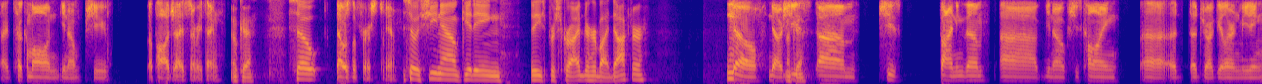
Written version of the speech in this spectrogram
I took them all, and you know, she apologized and everything. Okay, so that was the first. Yeah. So is she now getting these prescribed to her by a doctor? No, no, she's okay. um, she's finding them. Uh, you know, she's calling uh, a, a drug dealer and meeting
